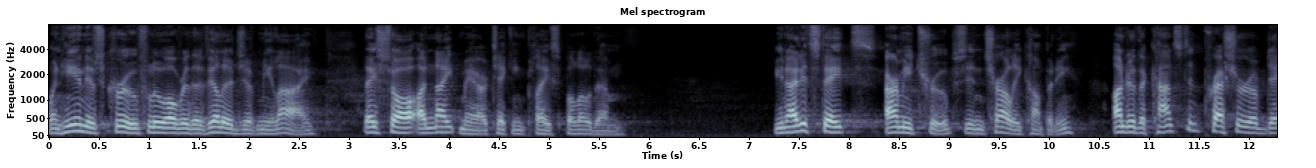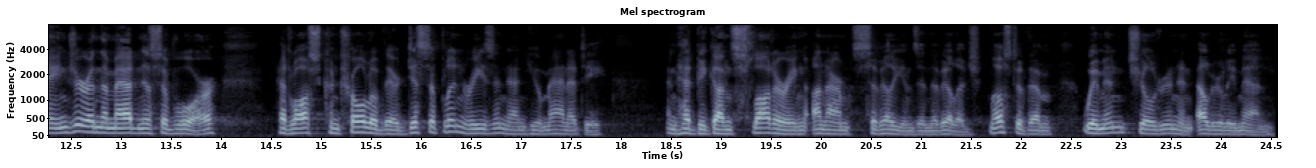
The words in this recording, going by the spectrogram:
When he and his crew flew over the village of My Lai, they saw a nightmare taking place below them. United States Army troops in Charlie Company, under the constant pressure of danger and the madness of war, had lost control of their discipline, reason, and humanity, and had begun slaughtering unarmed civilians in the village, most of them women, children, and elderly men.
